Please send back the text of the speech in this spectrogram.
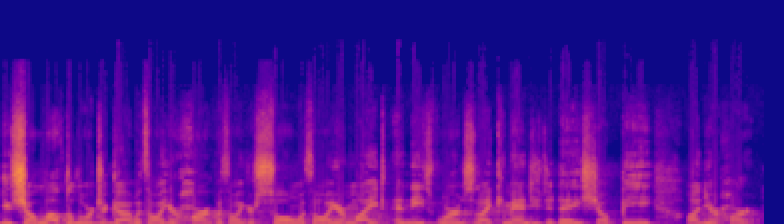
You shall love the Lord your God with all your heart, with all your soul, and with all your might. And these words that I command you today shall be on your heart.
